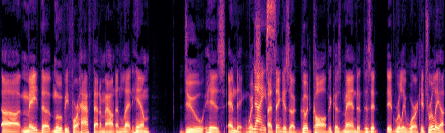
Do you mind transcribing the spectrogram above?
uh, made the movie for half that amount and let him do his ending, which Nice. I think is a good call because man, does it it really work? It's really a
